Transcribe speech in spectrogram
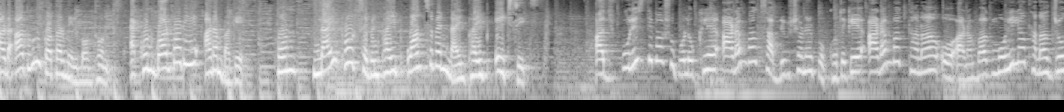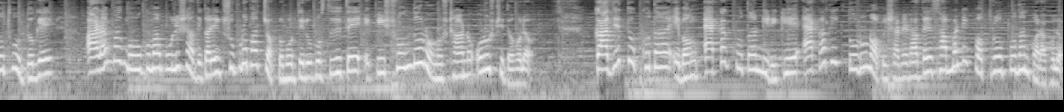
আর আধুনিকতার মেলবন্ধন। এখন গড়বাড়ি, আরামবাগে। Phone nine four seven five one seven nine five eight six. আজ পুলিশ দিবস উপলক্ষে আরামবাগ সাব ডিভিশনের পক্ষ থেকে আরামবাগ থানা ও আরামবাগ মহিলা থানা যৌথ উদ্যোগে আরামবাগ মহকুমা পুলিশ আধিকারিক সুপ্রভাত চক্রবর্তীর উপস্থিতিতে একটি সুন্দর অনুষ্ঠান অনুষ্ঠিত হলো। কাজের দক্ষতা এবং একাগ্রতার নিরিখে একাধিক তরুণ অফিসারের হাতে সাম্মানিক পত্র প্রদান করা হলো।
